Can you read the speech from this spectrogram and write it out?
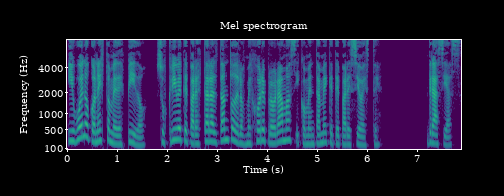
Y bueno con esto me despido, suscríbete para estar al tanto de los mejores programas y coméntame qué te pareció este. Gracias.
